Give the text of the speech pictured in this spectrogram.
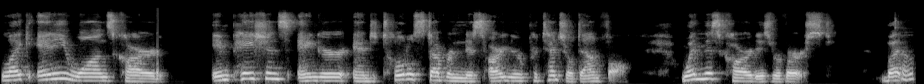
Like any Wands card, impatience, anger, and total stubbornness are your potential downfall when this card is reversed. But Oh.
